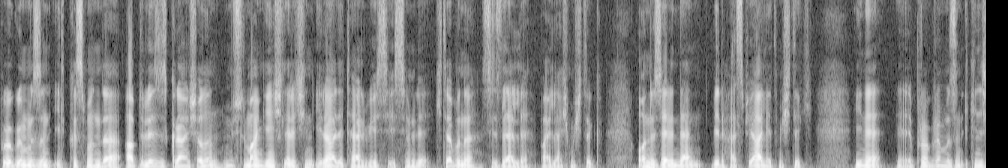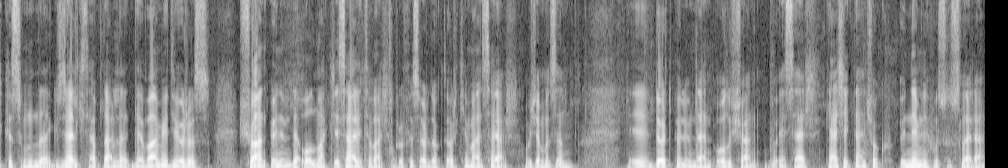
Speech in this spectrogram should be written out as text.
programımızın ilk kısmında Abdülaziz Kranşal'ın Müslüman Gençler için İrade Terbiyesi isimli kitabını sizlerle paylaşmıştık. Onun üzerinden bir hasbihal etmiştik. Yine e, programımızın ikinci kısmında güzel kitaplarla devam ediyoruz. Şu an önümde Olmak Cesareti var. Profesör Doktor Kemal Sayar hocamızın e, dört bölümden oluşan bu eser gerçekten çok önemli hususlara,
